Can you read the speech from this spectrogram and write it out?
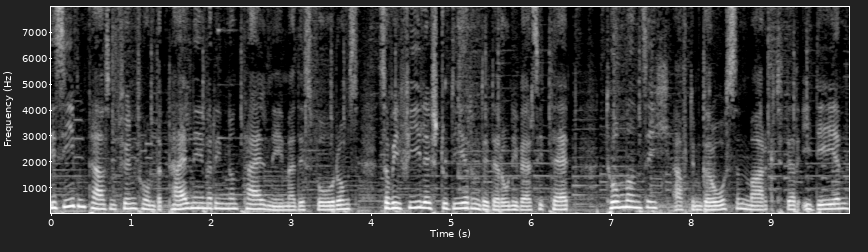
Die 7500 Teilnehmerinnen und Teilnehmer des Forums sowie viele Studierende der Universität tummeln sich auf dem großen Markt der Ideen,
